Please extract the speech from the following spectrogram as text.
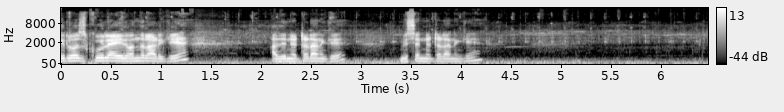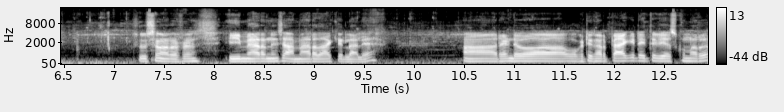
ఈరోజు కూలి ఐదు వందలు ఆడికి. అది నెట్టడానికి మిషన్ నెట్టడానికి. చూస్తున్నారా ఫ్రెండ్స్? ఈ మేర నుంచి ఆ మేర దాకా వెళ్ళాలి. రెండు ఒకటిన్నర ప్యాకెట్ అయితే వేసుకున్నారు.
